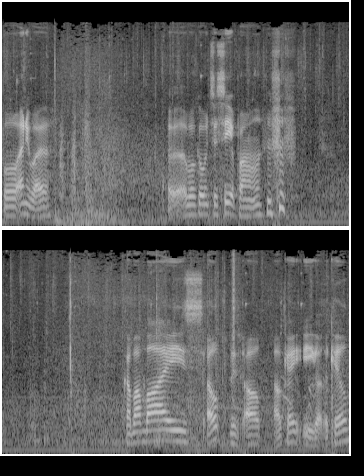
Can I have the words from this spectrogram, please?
But anyway, uh, we're going to see apparently. Come on, boys. Oh, oh, okay, he got the kill.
